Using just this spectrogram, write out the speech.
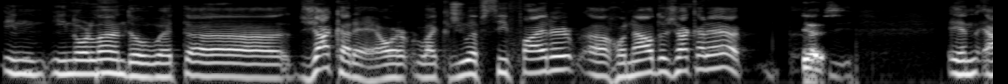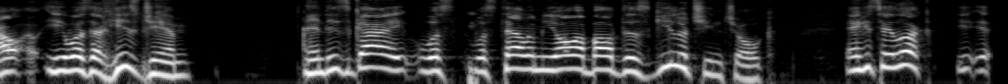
in in Orlando with uh Jacare or like UFC fighter uh, Ronaldo Jacare yes and I, he was at his gym and this guy was was telling me all about this guillotine choke, and he said, "Look, the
